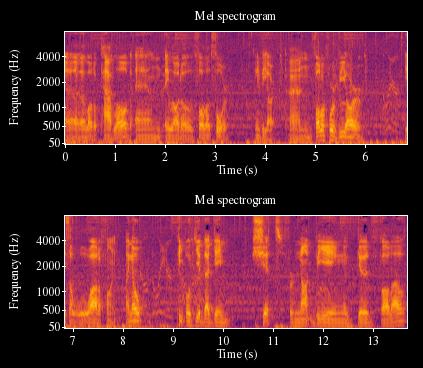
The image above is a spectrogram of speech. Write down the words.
uh, a lot of Pavlov, and a lot of Fallout 4 in VR. And Fallout 4 VR is a lot of fun. I know people give that game shit for not being a good Fallout,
